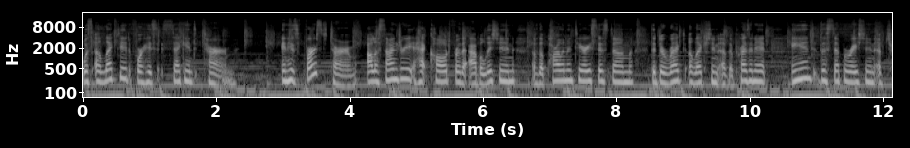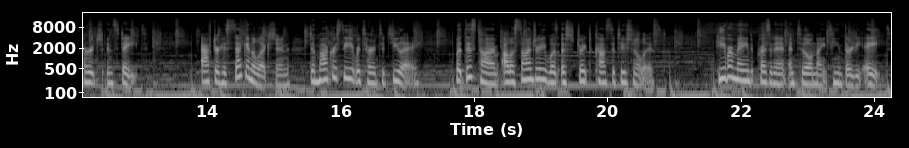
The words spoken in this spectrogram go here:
was elected for his second term. In his first term, Alessandri had called for the abolition of the parliamentary system, the direct election of the president, and the separation of church and state. After his second election, democracy returned to Chile. But this time, Alessandri was a strict constitutionalist. He remained president until 1938,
